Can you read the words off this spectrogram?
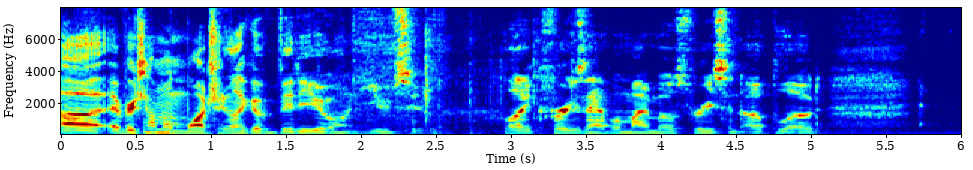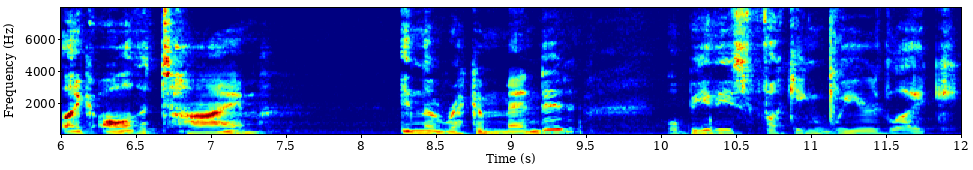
Uh, every time I'm watching like a video on YouTube, like for example, my most recent upload, like all the time in the recommended will be these fucking weird, like,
